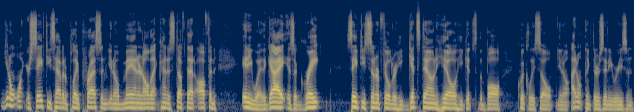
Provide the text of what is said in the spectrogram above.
you don't want your safeties having to play press and you know man and all that kind of stuff that often. Anyway, the guy is a great safety center fielder. He gets downhill, he gets the ball quickly. So you know, I don't think there's any reason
